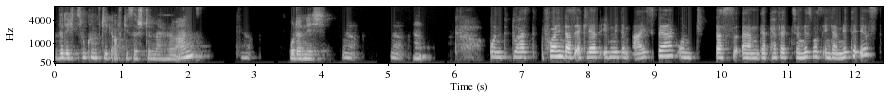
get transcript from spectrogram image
will ich zukünftig auf diese Stimme hören ja. oder nicht. Ja. ja. ja. Und du hast vorhin das erklärt, eben mit dem Eisberg und dass ähm, der Perfektionismus in der Mitte ist.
